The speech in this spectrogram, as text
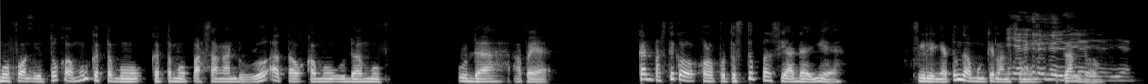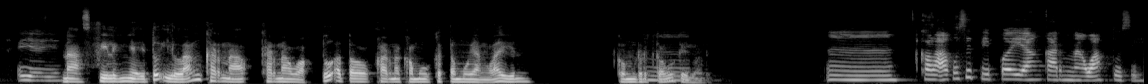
move on itu kamu ketemu ketemu pasangan dulu atau kamu udah move udah apa ya? Kan pasti kalau kalau putus tuh pasti ada ini ya feelingnya tuh nggak mungkin langsung iya, iya, hilang iya, dong. Iya, iya, iya. Nah, feelingnya itu hilang karena karena waktu atau karena kamu ketemu yang lain. Kalau menurut hmm. kamu kayak gimana? Hmm, kalau aku sih tipe yang karena waktu sih.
